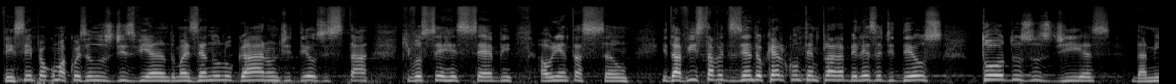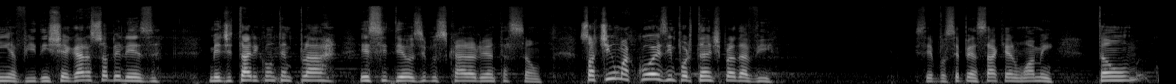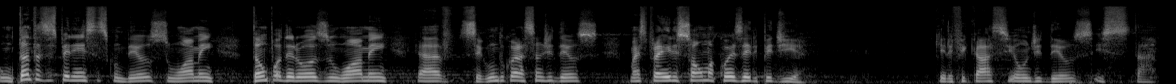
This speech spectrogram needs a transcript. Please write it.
Tem sempre alguma coisa nos desviando, mas é no lugar onde Deus está que você recebe a orientação. E Davi estava dizendo: Eu quero contemplar a beleza de Deus todos os dias da minha vida, enxergar a sua beleza, meditar e contemplar esse Deus e buscar a orientação. Só tinha uma coisa importante para Davi. Se você pensar que era um homem tão, com tantas experiências com Deus, um homem tão poderoso, um homem ah, segundo o coração de Deus, mas para ele só uma coisa ele pedia: que ele ficasse onde Deus está.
